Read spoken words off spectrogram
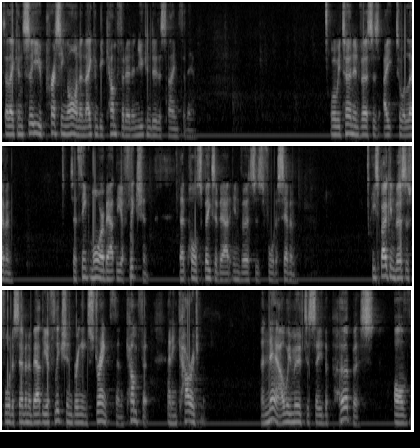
so they can see you pressing on and they can be comforted and you can do the same for them. Well, we turn in verses 8 to 11 to think more about the affliction that Paul speaks about in verses 4 to 7. He spoke in verses 4 to 7 about the affliction bringing strength and comfort and encouragement. And now we move to see the purpose of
